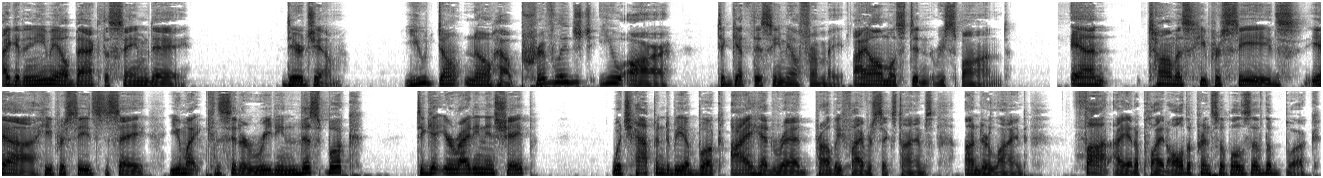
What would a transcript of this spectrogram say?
I get an email back the same day Dear Jim, you don't know how privileged you are to get this email from me. I almost didn't respond. And Thomas, he proceeds, yeah, he proceeds to say, you might consider reading this book to get your writing in shape. which happened to be a book I had read probably five or six times, underlined, thought I had applied all the principles of the book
